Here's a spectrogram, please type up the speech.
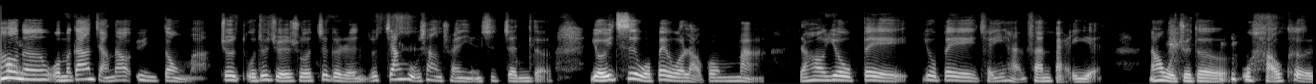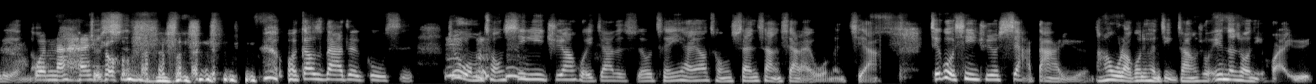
然后呢，我们刚刚讲到运动嘛，就我就觉得说，这个人就江湖上传言是真的。有一次我被我老公骂，然后又被又被陈意涵翻白眼。然后我觉得我好可怜 哦，我哪有？我告诉大家这个故事，就我们从信 义区要回家的时候，陈意涵要从山上下来我们家，结果信义区就下大雨了，然后我老公就很紧张说，因为那时候你怀孕，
